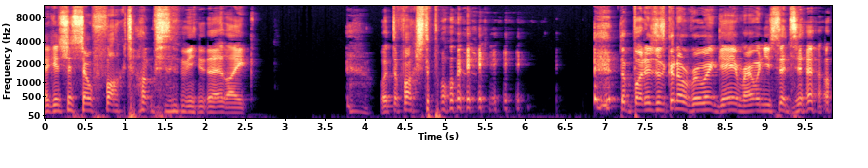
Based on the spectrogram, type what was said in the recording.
Like it's just so fucked up to me that like, what the fuck's the point? the butt is just gonna ruin game right when you sit down.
